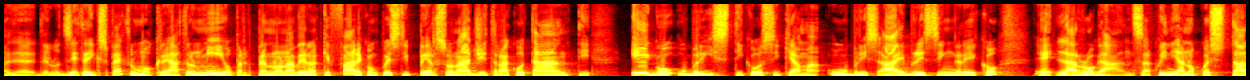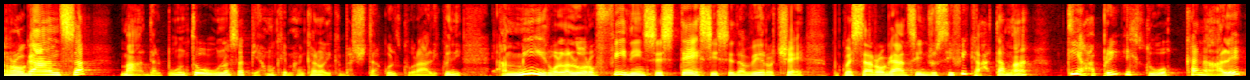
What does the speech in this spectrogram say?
eh, dello ZX Spectrum ho creato il mio, per, per non avere a che fare con questi personaggi tracotanti. Ego ubristico, si chiama ubris, ibris in greco, è l'arroganza. Quindi hanno questa arroganza ma dal punto 1 sappiamo che mancano di capacità culturali. Quindi ammiro la loro fede in se stessi, se davvero c'è questa arroganza ingiustificata, ma ti apri il tuo canale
